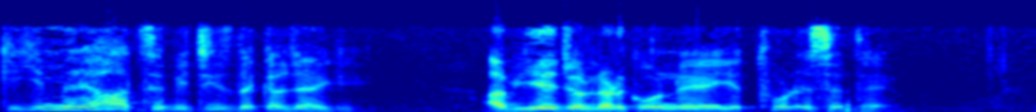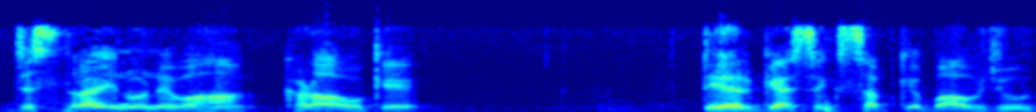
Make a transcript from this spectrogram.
کہ یہ میرے ہاتھ سے بھی چیز نکل جائے گی۔ اب یہ جو لڑکوں نے، یہ تھوڑے سے تھے، جس طرح انہوں نے وہاں کھڑا ہو کے ٹیئر گیسنگ سب کے باوجود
